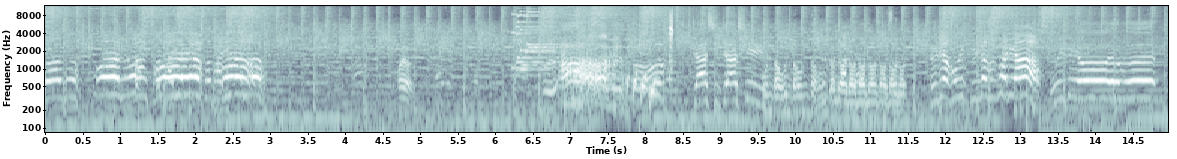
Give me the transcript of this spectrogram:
원우 원우. 형더 달려요 더 달려요. 과연. 물 아 걸렸어. 자시 자시. 온다 온다 온다 온다. 나나나나나나 조슈아 거기 둘 다 불팔이야. 보이세요 여러분?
